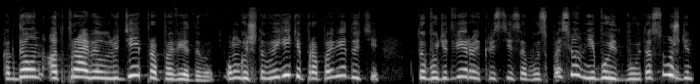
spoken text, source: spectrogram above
Когда он отправил людей проповедовать, он говорит, что вы идите, проповедуйте, кто будет веровать, креститься, будет спасен, не будет, будет осужден.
